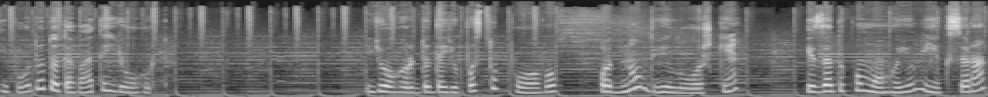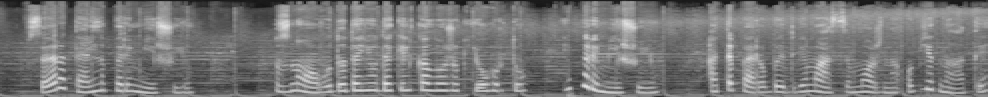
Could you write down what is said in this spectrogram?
і буду додавати йогурт. Йогурт додаю поступово 1-2 ложки і за допомогою міксера все ретельно перемішую. Знову додаю декілька ложок йогурту і перемішую. А тепер обидві маси можна об'єднати,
